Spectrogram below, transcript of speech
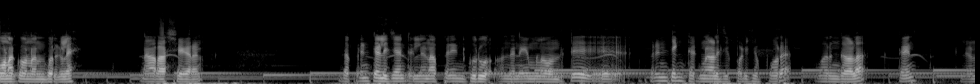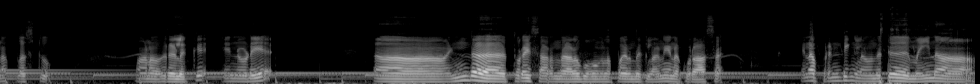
வணக்கம் நண்பர்களே. நான் ராஜசேகரன். இந்த பிரிண்ட் எலிஜென்ட் இல்லைனா பிரிண்ட் குரு அந்த நேமில் வந்துட்டு பிரிண்டிங் டெக்னாலஜி படிக்க போகிற வருங்கால டென்த் இல்லைனா ப்ளஸ் டூ மாணவர்களுக்கு என்னுடைய இந்த துறை சார்ந்த அனுபவங்களை பகிர்ந்துக்கலான்னு எனக்கு ஒரு ஆசை. ஏன்னா பிரிண்டிங்கில் வந்துட்டு மெயினாக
